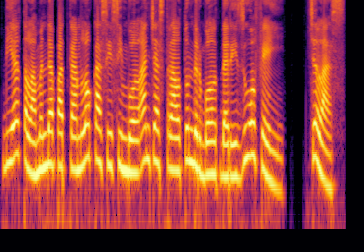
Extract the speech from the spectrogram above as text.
Dia telah mendapatkan lokasi simbol Ancestral Thunderbolt dari Zuo Fei. Jelas,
